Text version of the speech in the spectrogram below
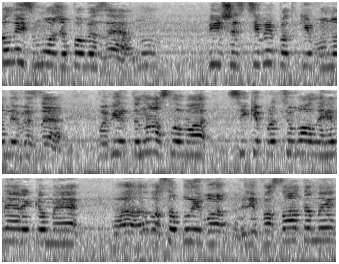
Колись може повезе. Ну, в більшості випадків воно не везе. Повірте на слово, скільки працювали генериками, е, особливо гліфосатами, е,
